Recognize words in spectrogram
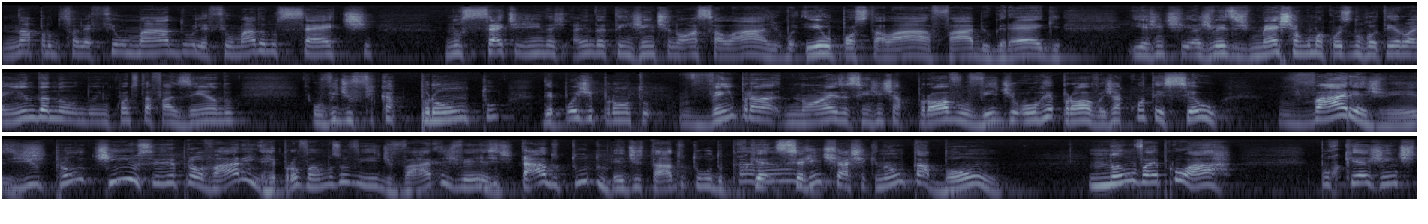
Na produção, ele é filmado, ele é filmado no set. No set ainda, ainda tem gente nossa lá. Eu posso estar lá, Fábio, Greg. E a gente, às vezes, mexe alguma coisa no roteiro ainda no- no- enquanto está fazendo. O vídeo fica pronto. Depois de pronto, vem para nós, assim, a gente aprova o vídeo ou reprova. Já aconteceu várias vezes. E prontinho, vocês reprovarem? Reprovamos o vídeo várias vezes. Editado tudo? Editado tudo. Porque Caralho. se a gente acha que não tá bom, não vai pro ar. Porque a gente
